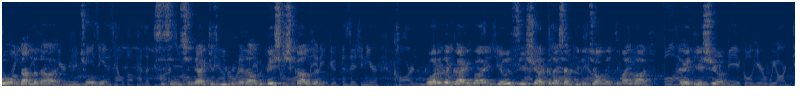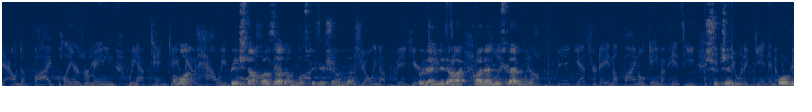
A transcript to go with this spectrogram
bu ondan da daha ilginç oldu. Sisin içinde herkes birbirine daldı. 5 kişi kaldı. Bu arada galiba Yağız yaşıyor arkadaşlar. Birinci olma ihtimali var. Evet yaşıyor. Ama 5'ten fazla adam gösteriyor şu anda. Ölenleri ha- hala göstermiyor. Şu kim? Hovi.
